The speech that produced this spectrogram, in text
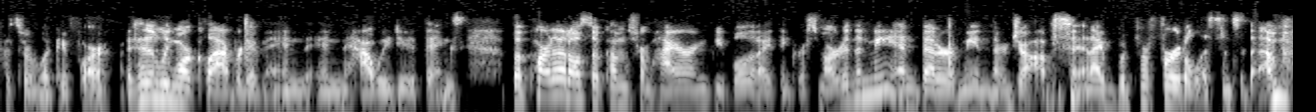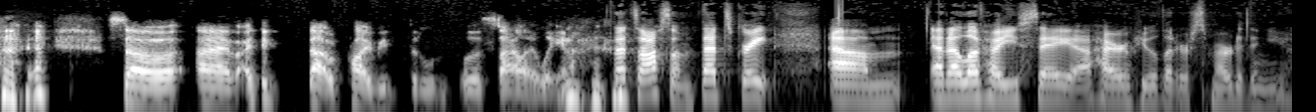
what's what I'm looking for. I tend to lean more collaborative in in how we do things. But part of that also comes from hiring people that I think are smarter than me and better at me in their jobs, and I would prefer to listen to them. so uh, I think that would probably be the, the style I lean. That's awesome. That's great. Um, and I love how you say uh, hiring people that are smarter than you.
